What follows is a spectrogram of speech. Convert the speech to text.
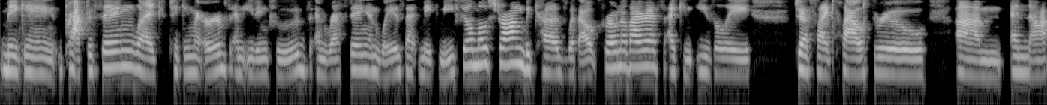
making practicing like taking my herbs and eating foods and resting in ways that make me feel most strong because without coronavirus I can easily just like plow through um and not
